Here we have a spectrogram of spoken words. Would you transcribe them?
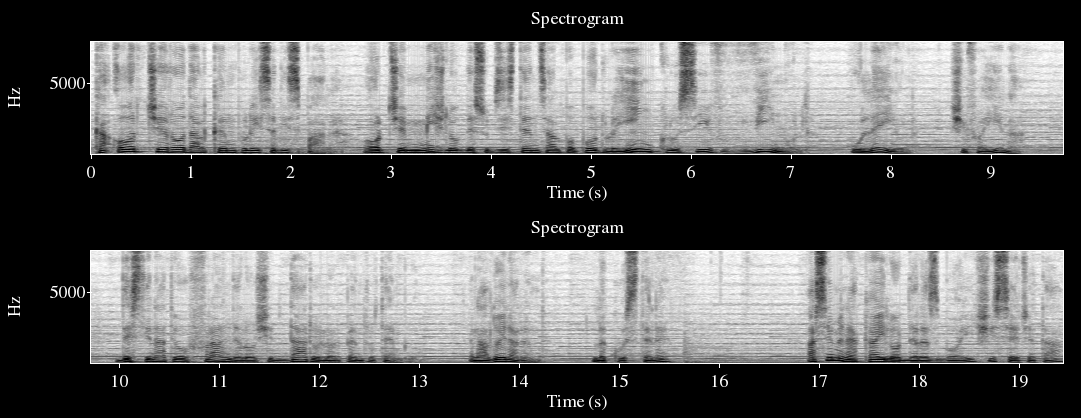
ca orice rod al câmpului să dispară, orice mijloc de subzistență al poporului, inclusiv vinul, uleiul și făina, destinate ofrandelor și darurilor pentru templu. În al doilea rând, lăcustele, asemenea cailor de război și seceta,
